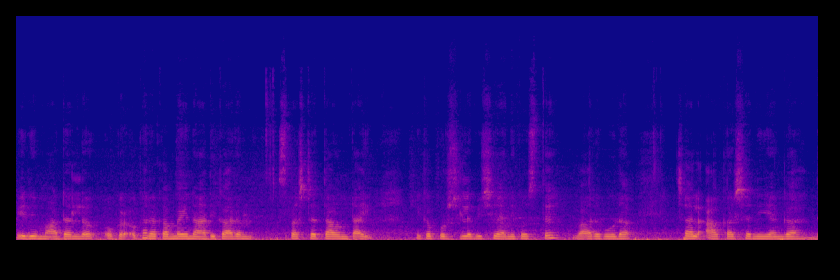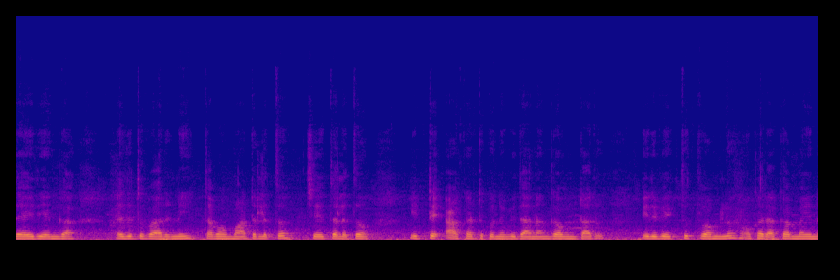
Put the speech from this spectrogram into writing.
వీరి మాటల్లో ఒక ఒక రకమైన అధికారం స్పష్టత ఉంటాయి. ఇక పురుషుల విషయానికి వస్తే వారు కూడా చాలా ఆకర్షణీయంగా ధైర్యంగా ఎదుటివారిని తమ మాటలతో చేతలతో ఇట్టే ఆకట్టుకునే విధానంగా ఉంటారు. ఇది వ్యక్తిత్వంలో ఒక రకమైన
